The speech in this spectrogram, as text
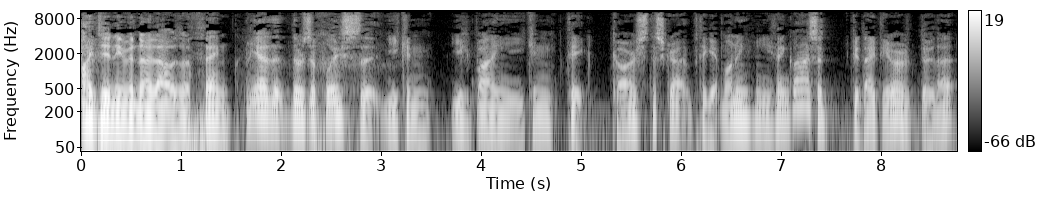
I didn't even know that was a thing. yeah, th- there's a place that you can you can buy, you can take cars to scrap to get money, and you think, oh, that's a good idea, I'll do that.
